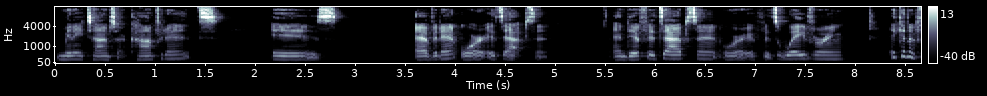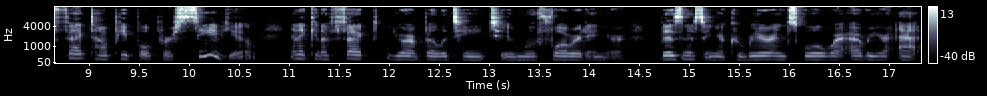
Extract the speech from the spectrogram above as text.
Many times our confidence is evident or it's absent. And if it's absent or if it's wavering, it can affect how people perceive you and it can affect your ability to move forward in your business, in your career, in school, wherever you're at.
